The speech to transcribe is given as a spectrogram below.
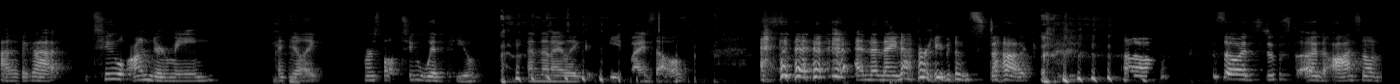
I got two under me. And you're like, first of all, two with you. And then I like eat myself. and then they never even stuck. Um, so it's just an awesome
